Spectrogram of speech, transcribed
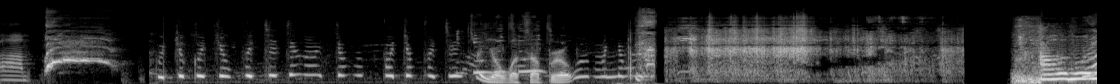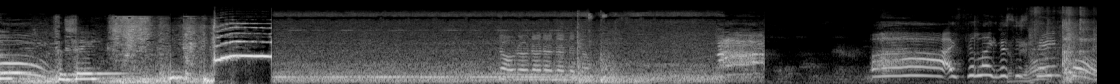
Um, Yo, what's up, bro? olive oil, the steak. no, no, no, no, no, no, no. Ah, I feel like this is painful.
